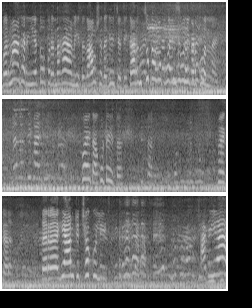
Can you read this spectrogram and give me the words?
बरं माघारी ये तोपर्यंत. हाय आम्ही इथं. औषधं घ्यायच्या ती. कारण चुकामुक होईल सोनीकडे फोन नाही. नाही. होय का? कुठे इथं. होय का? तर ही आमची छकुली. अगं या.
